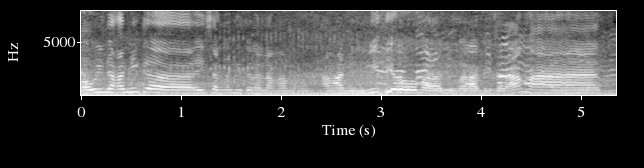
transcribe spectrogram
Pauwi na kami guys. Hanggang dito na lang ang, ang aming video. Maraming maraming salamat.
